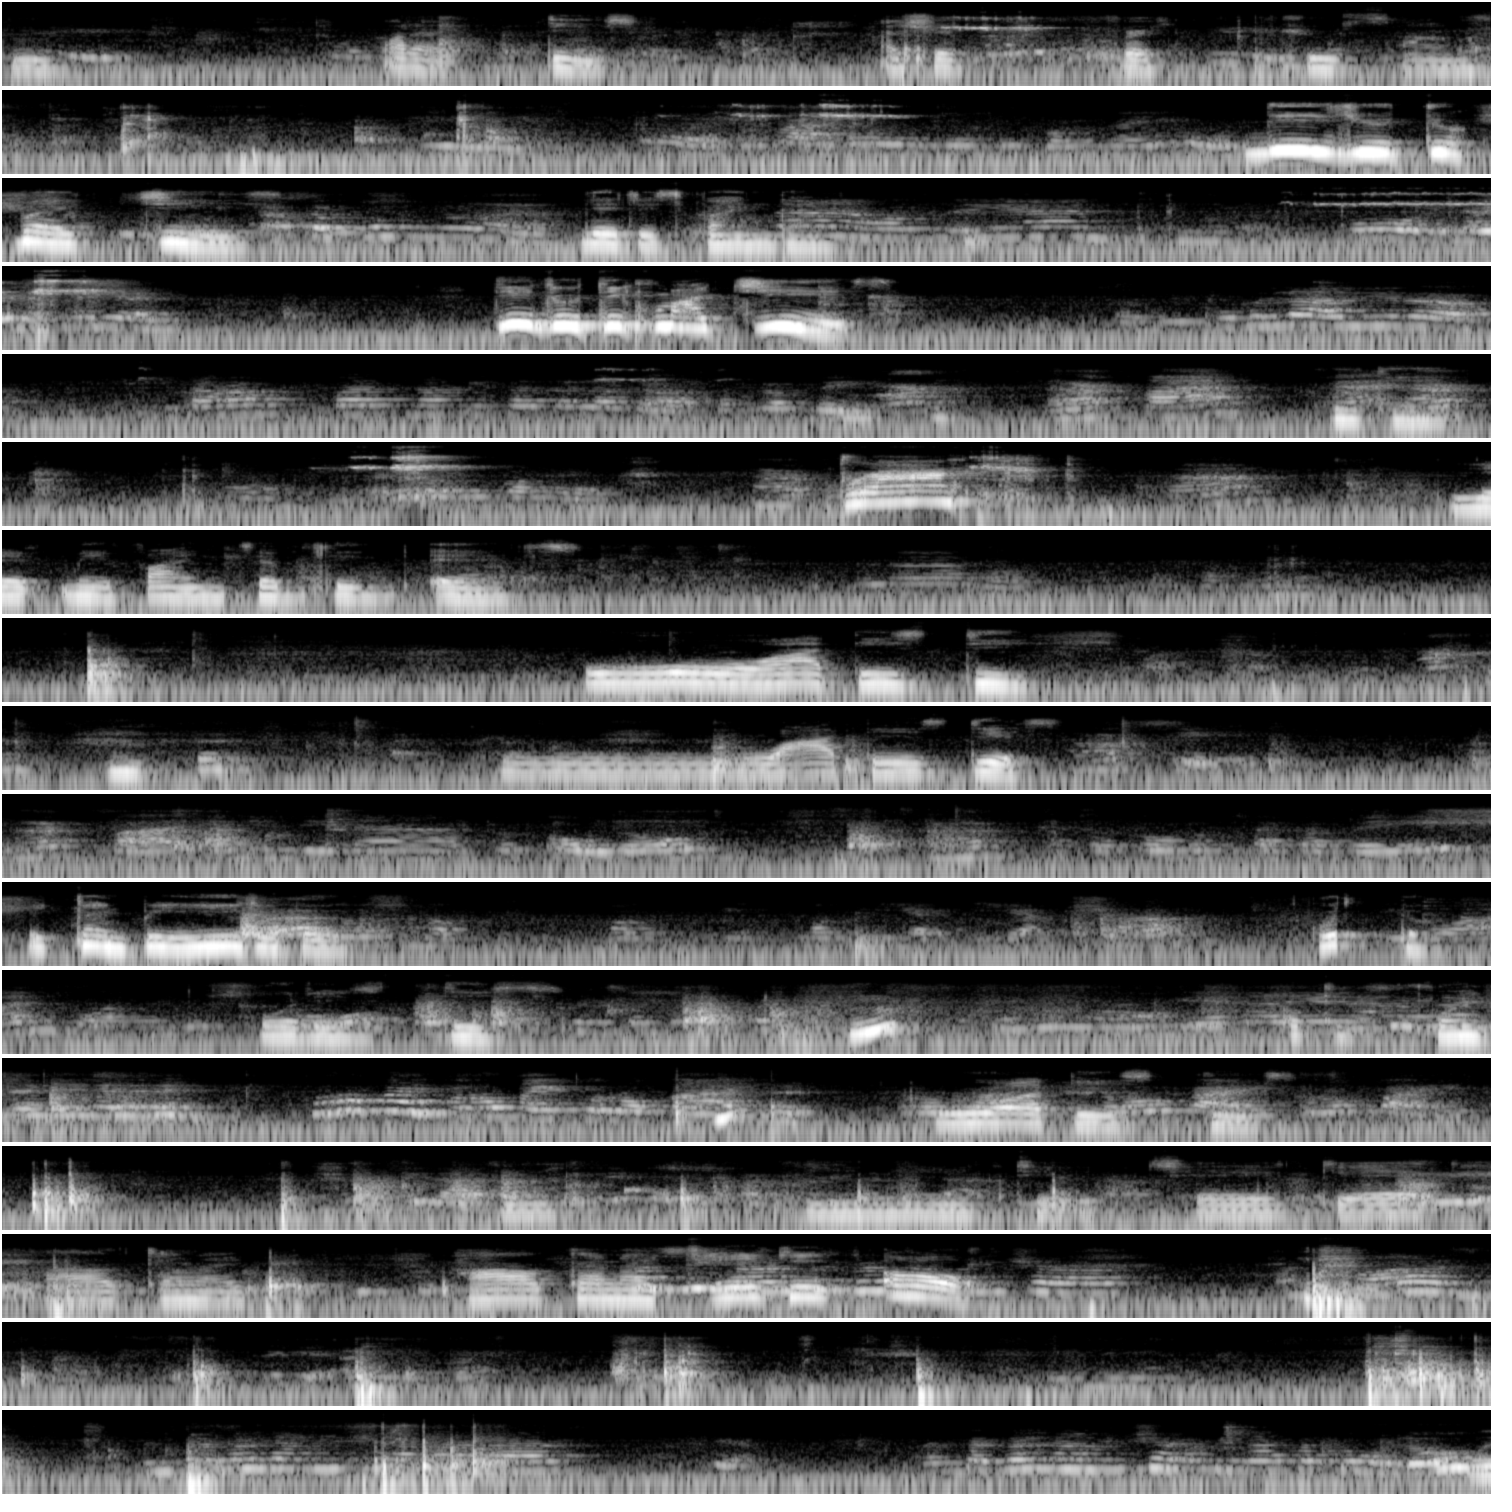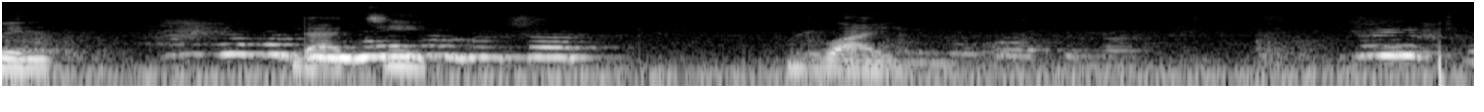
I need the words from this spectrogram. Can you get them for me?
Hmm. What are these? I should first choose some. Did you took my cheese? Let us find out. Did you take my cheese? Okay. Prank! Let me find something else. What is this? What is this? It can be eatable. What the? What is this? Hmm? Oh, Okay, fine. What is this? I need to take it. How can I? How can I take it pinapatulog. Well, that's it. Bye. Ay,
